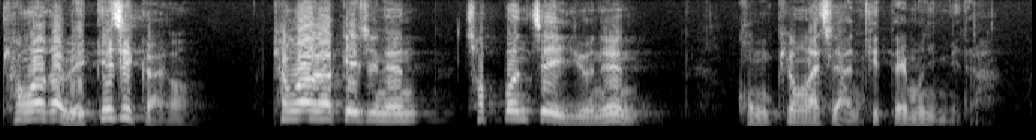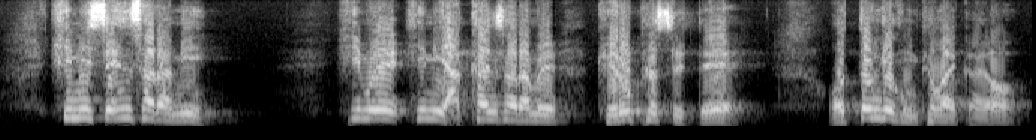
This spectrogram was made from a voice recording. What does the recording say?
평화가 왜 깨질까요? 평화가 깨지는 첫 번째 이유는 공평하지 않기 때문입니다. 힘이 센 사람이 힘을 힘이 약한 사람을 괴롭혔을 때 어떤 게 공평할까요?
